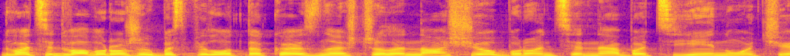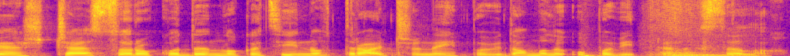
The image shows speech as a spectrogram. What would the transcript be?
22 ворожих безпілотники знищили наші оборонці неба цієї ночі. Ще 41 локаційно втрачений, повідомили у повітряних силах.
